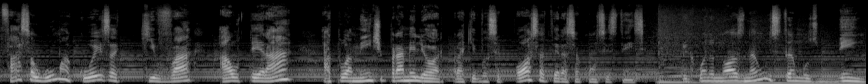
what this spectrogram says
faça alguma coisa que vá alterar a tua mente para melhor, para que você possa ter essa consistência. Porque quando nós não estamos bem,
